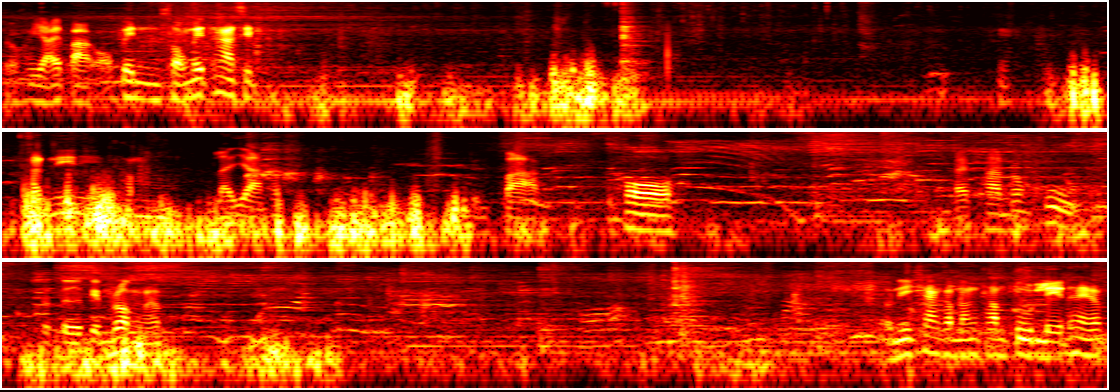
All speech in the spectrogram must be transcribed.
จะขยายปากออกเป็น2เมตร50คันนี้นี่ทำหลายอย่างครับ เป็นปากคอสายพานร่องคู่สเตอร์เต็มร่องนะครับ ตอนนี้ช่างกำลังทำตูนเลนให้ครับ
